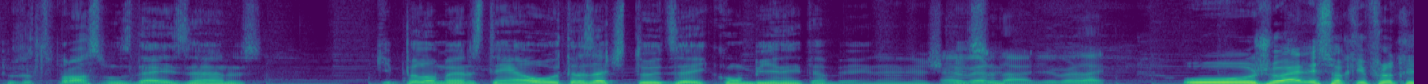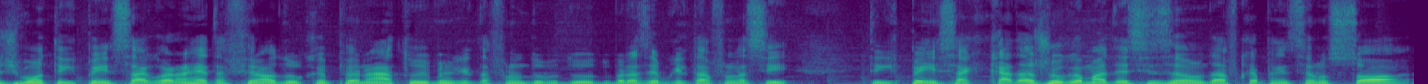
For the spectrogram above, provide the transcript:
para os próximos 10 anos. Que pelo menos tenha outras atitudes aí que combinem também, né? Acho É que isso- verdade, é verdade. O Joel só aqui falou que o Timão tem que pensar agora na reta final do campeonato, e porque ele tá falando do, do, do Brasil, porque ele tá falando assim, tem que pensar que cada jogo é uma decisão, não dá pra ficar pensando só,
